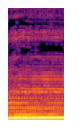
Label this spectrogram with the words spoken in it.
you.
